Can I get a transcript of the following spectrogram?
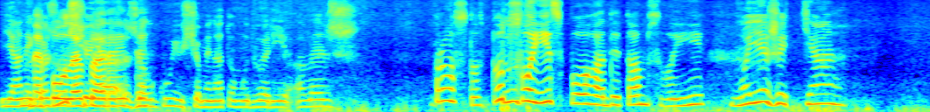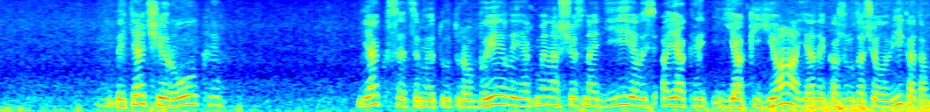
я не, не кажу, поле що перейти. я жалкую, що ми на тому дворі, але ж просто тут, Тут- свої спогади, там свої. моє життя, дитячі роки, як все це ми тут робили, як ми на щось надіялись, а як, як я, я не кажу за чоловіка там,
